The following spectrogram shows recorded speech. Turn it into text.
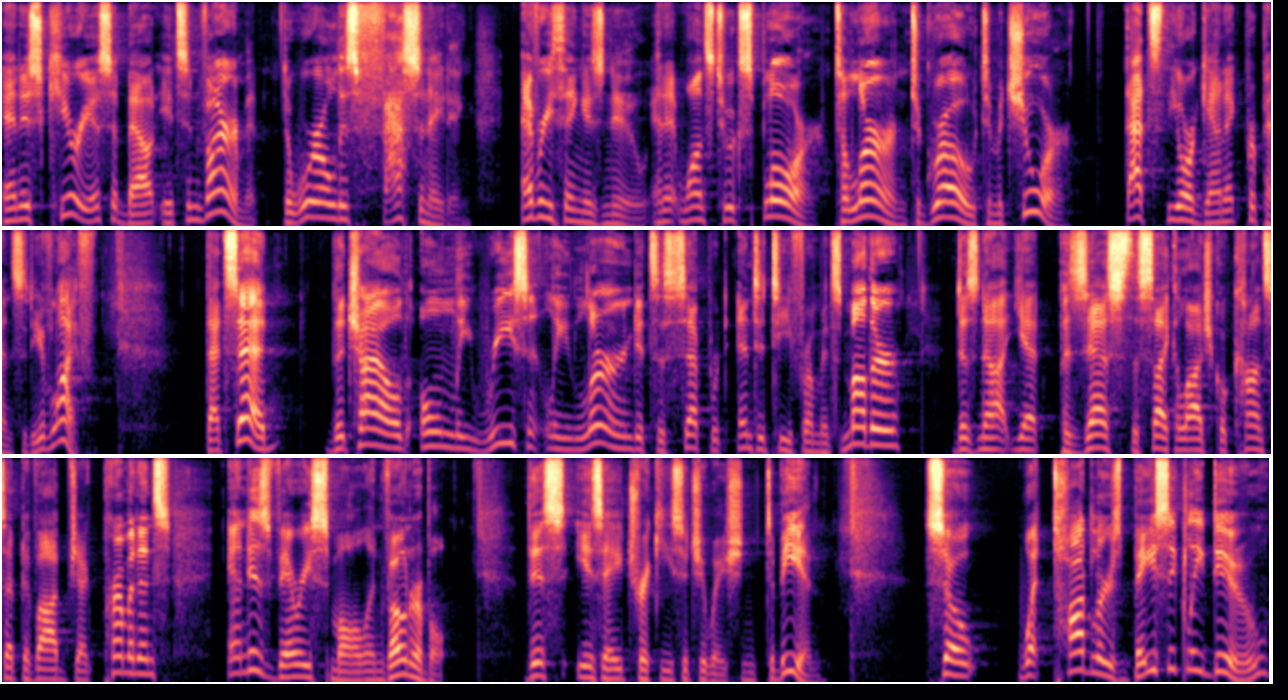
and is curious about its environment. The world is fascinating Everything is new, and it wants to explore, to learn, to grow, to mature. That's the organic propensity of life. That said, the child only recently learned it's a separate entity from its mother, does not yet possess the psychological concept of object permanence, and is very small and vulnerable. This is a tricky situation to be in. So, what toddlers basically do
